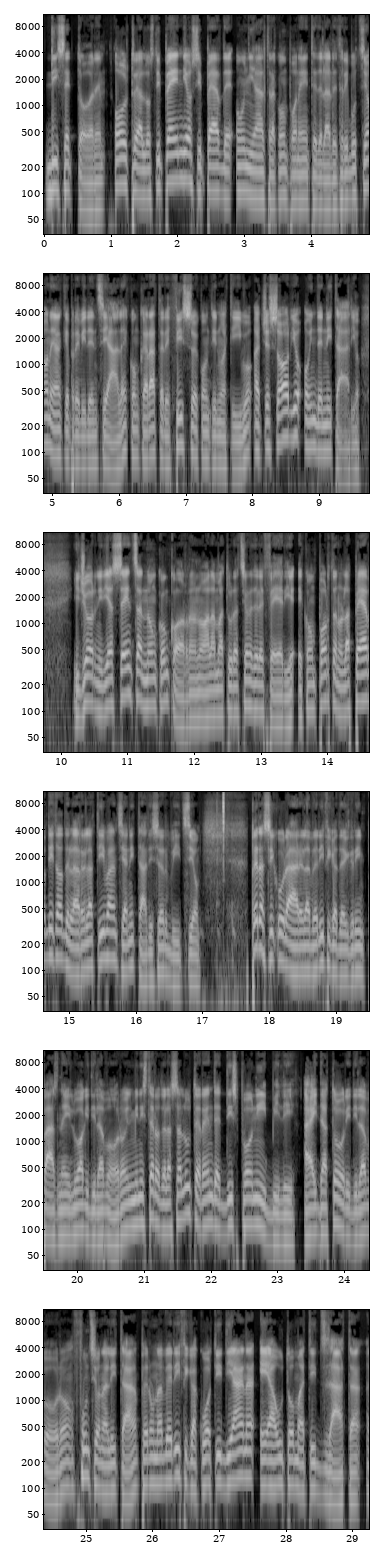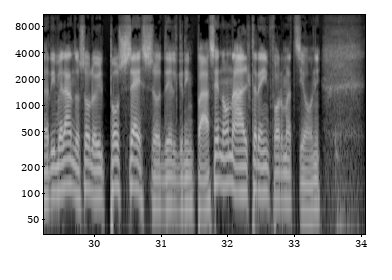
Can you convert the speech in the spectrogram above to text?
di settore. Oltre allo stipendio si perde ogni altra componente della retribuzione, anche previdenziale, con carattere fisso e continuativo, accessorio o indennitario. I giorni di assenza non concorrono alla maturazione delle ferie e comportano la perdita della relativa anzianità di servizio. Per assicurare la verifica del Green Pass nei luoghi di lavoro, il Ministero della Salute rende disponibili ai datori di lavoro funzionalità per una verifica quotidiana e automatizzata, rivelando solo il possesso del Green Pass e non altre informazioni,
